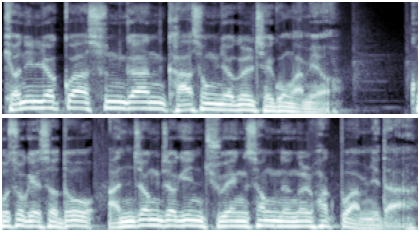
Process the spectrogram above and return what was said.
견인력과 순간 가속력을 제공하며 고속에서도 안정적인 주행 성능을 확보합니다.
